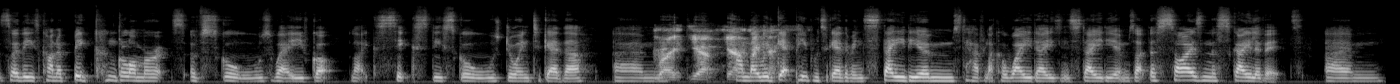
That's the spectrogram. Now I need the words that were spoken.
so these kind of big conglomerates of schools where you've got like 60 schools joined together um, right yeah yeah and they okay. would get people together in stadiums to have like away days in stadiums like the size and the scale of it um,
